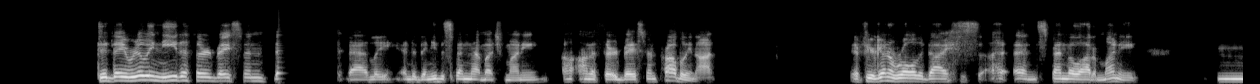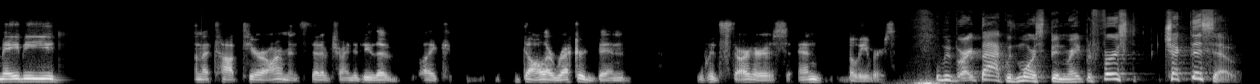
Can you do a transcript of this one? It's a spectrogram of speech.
did they really need a third baseman badly? And did they need to spend that much money uh, on a third baseman? Probably not if you're going to roll the dice and spend a lot of money, maybe you on a top tier arm instead of trying to do the like dollar record bin with starters and relievers. We'll be right back with more spin rate, but first, check this out.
